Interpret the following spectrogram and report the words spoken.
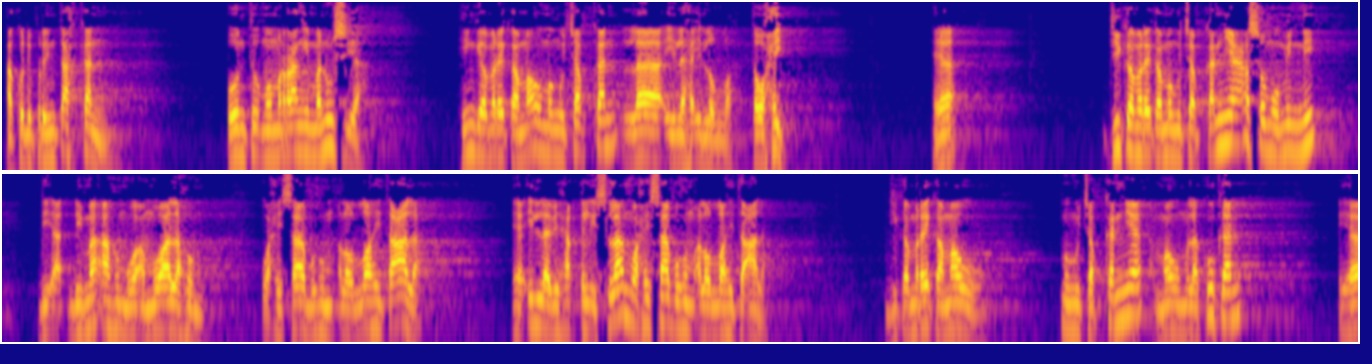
Aku diperintahkan untuk memerangi manusia hingga mereka mau mengucapkan la ilaha illallah, tauhid. Ya. Jika mereka mengucapkannya asumu minni dima'ahum wa amwalahum wa hisabuhum 'ala Allah taala. Ya illa bihaqqil Islam wa hisabuhum 'ala Allah taala. Jika mereka mau mengucapkannya, mau melakukan ya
